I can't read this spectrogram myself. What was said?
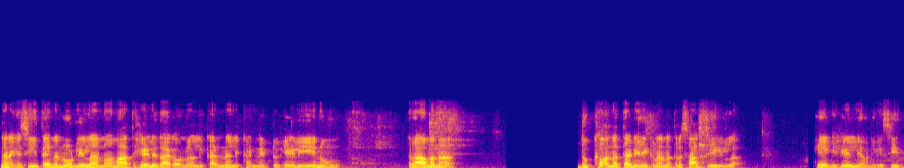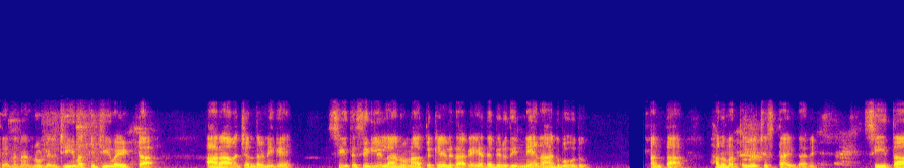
ನನಗೆ ಸೀತೆಯನ್ನು ನೋಡ್ಲಿಲ್ಲ ಅನ್ನುವ ಮಾತು ಹೇಳಿದಾಗ ಅವನಲ್ಲಿ ಕಣ್ಣಲ್ಲಿ ಕಣ್ಣಿಟ್ಟು ಹೇಳಿ, ಏನೂ ರಾಮನ ದುಃಖವನ್ನ ತಡಿಲಿಕ್ಕೆ ನನ್ನ ಹತ್ರ ಸಾಧ್ಯ ಇಲ್ಲ. ಹೇಗೆ ಹೇಳಿ ಅವನಿಗೆ ಸೀತೆಯನ್ನು ನಾನು ನೋಡ್ಲಿಲ್ಲ. ಜೀವಕ್ಕೆ ಜೀವ ಇಟ್ಟ ಆ ರಾಮಚಂದ್ರನಿಗೆ ಸೀತೆ ಸಿಗ್ಲಿಲ್ಲ ಅನ್ನುವ ಮಾತು ಕೇಳಿದಾಗ ಎದೆ ಬಿರುದು ಇನ್ನೇನಾಗಬಹುದು ಅಂತ ಹನುಮಂತ ಯೋಚಿಸ್ತಾ ಇದ್ದಾನೆ. ಸೀತಾ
